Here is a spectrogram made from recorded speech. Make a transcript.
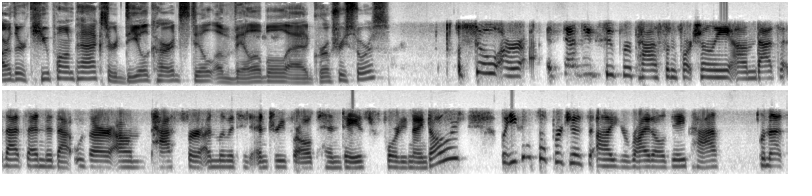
Are there coupon packs or deal cards still available at grocery stores? So our Stampede Super Pass, unfortunately, um, that's that's ended. That was our um, pass for unlimited entry for all ten days for forty nine dollars. But you can still purchase uh, your Ride All Day Pass, and that's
